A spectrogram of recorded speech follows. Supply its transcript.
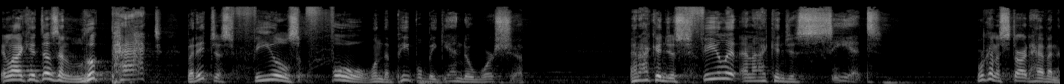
And like it doesn't look packed, but it just feels full when the people begin to worship. And I can just feel it and I can just see it. We're going to start having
